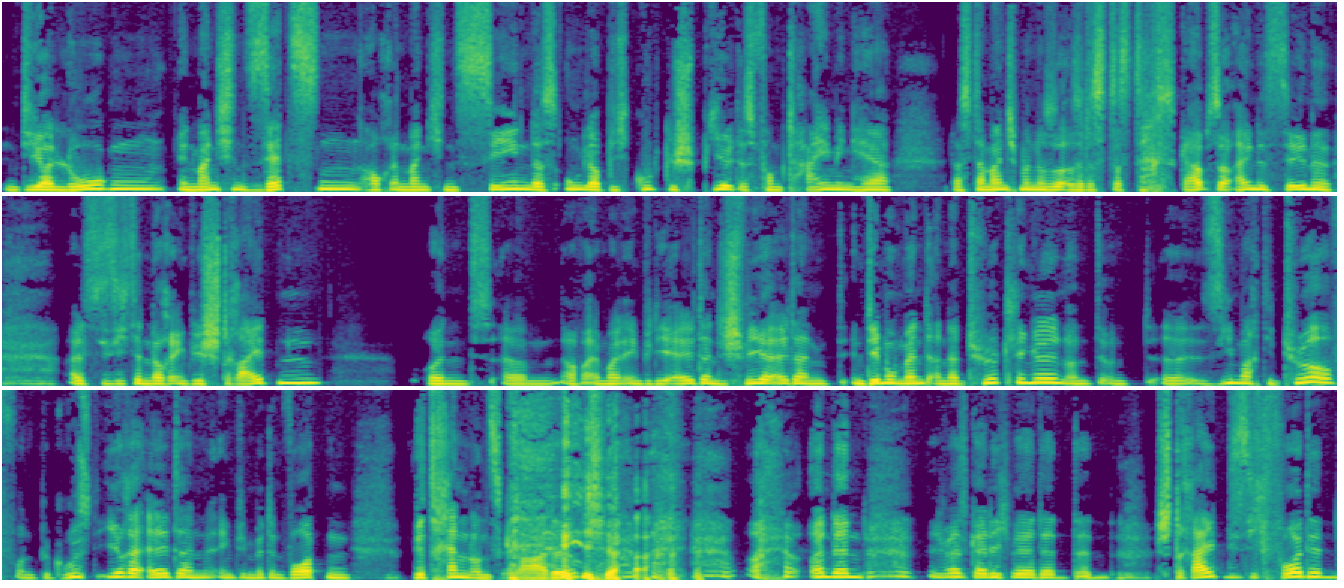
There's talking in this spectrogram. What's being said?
in Dialogen, in manchen Sätzen, auch in manchen Szenen, das unglaublich gut gespielt ist vom Timing her, dass da manchmal nur so, also das, das, das gab so eine Szene, als die sich dann noch irgendwie streiten und ähm, auf einmal irgendwie die Eltern, die Schwiegereltern in dem Moment an der Tür klingeln und, und äh, sie macht die Tür auf und begrüßt ihre Eltern irgendwie mit den Worten, wir trennen uns gerade. ja. Und dann, ich weiß gar nicht mehr, dann, dann streiten die sich vor den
